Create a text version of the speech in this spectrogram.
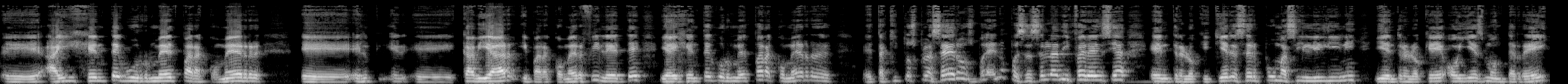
Eh, hay gente gourmet para comer eh, el, eh, caviar y para comer filete, y hay gente gourmet para comer taquitos placeros. Bueno, pues esa es la diferencia entre lo que quiere ser Pumas y Lilini y entre lo que hoy es Monterrey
